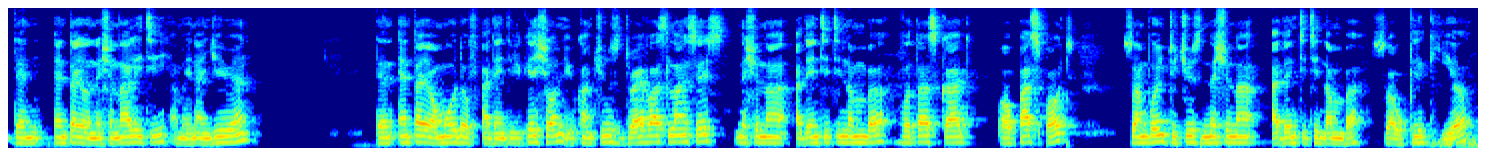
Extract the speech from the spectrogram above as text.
Then enter your nationality. I'm a Nigerian. Then enter your mode of identification. You can choose driver's license, national identity number, voter's card, or passport. So I'm going to choose national identity number. So I'll click here.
